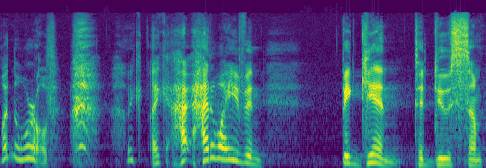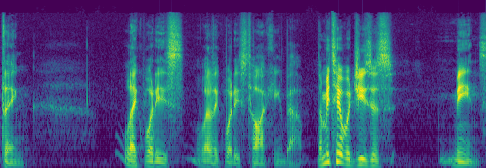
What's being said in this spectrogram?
what in the world? like, like how, how do I even begin to do something like what he's like what he's talking about? Let me tell you what Jesus means.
